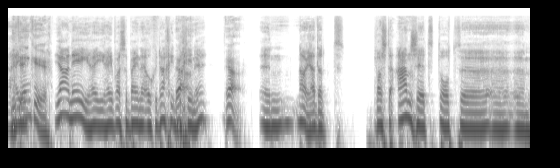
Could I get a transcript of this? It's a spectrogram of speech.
hij, één keer? Ja, nee. Hij, hij was er bijna elke dag in het Ja. begin. Hè? Ja. En nou ja, dat was de aanzet tot eh, eh, ehm,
